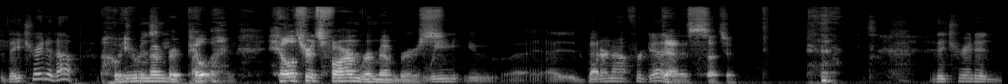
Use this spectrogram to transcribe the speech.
they traded up. We remember. Pil- way. Farm remembers. We you uh, better not forget. that is such a They traded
